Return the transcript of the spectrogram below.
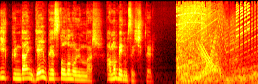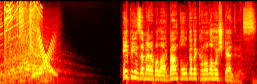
İlk günden Game Pass'te olan oyunlar. Ama benim seçtiklerim. Hepinize merhabalar. Ben Tolga ve kanala hoş geldiniz.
